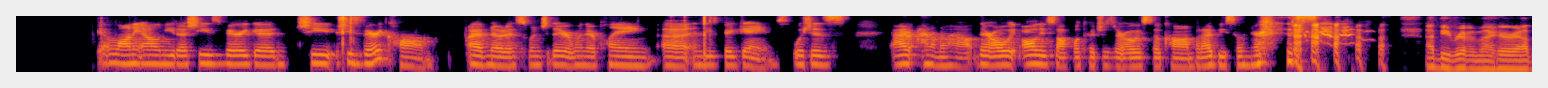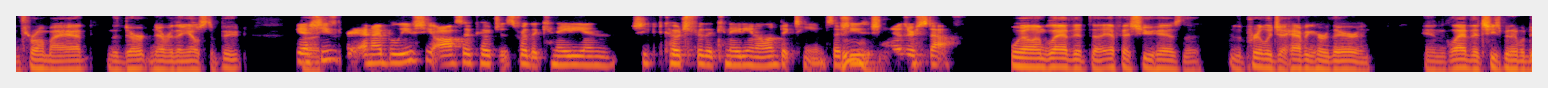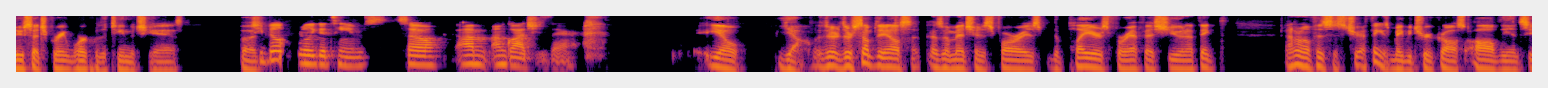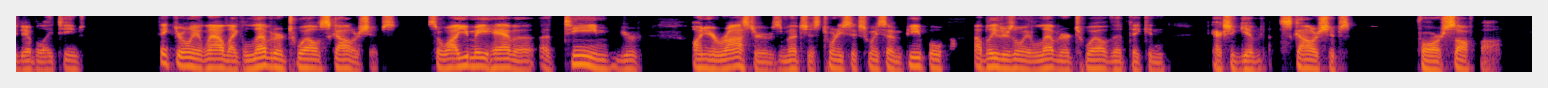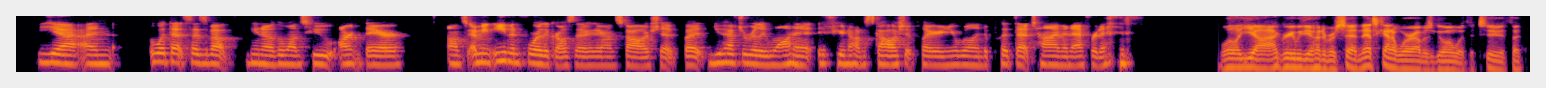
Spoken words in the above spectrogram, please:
Yeah, Lonni Alameda, she's very good. She she's very calm. I've noticed when they're when they're playing uh, in these big games, which is I, I don't know how they're always all these softball coaches are always so calm, but I'd be so nervous. I'd be ripping my hair out and throwing my hat in the dirt and everything else to boot. Yeah, she's great, and I believe she also coaches for the Canadian. She coached for the Canadian Olympic team, so she she knows her stuff. Well, I'm glad that uh, the FSU has the the privilege of having her there, and and glad that she's been able to do such great work with the team that she has. But she built really good teams, so I'm I'm glad she's there. You know, yeah, there, there's something else as I mentioned as far as the players for FSU, and I think I don't know if this is true. I think it's maybe true across all the NCAA teams. I think you're only allowed like 11 or 12 scholarships. So while you may have a, a team, you're on your roster as much as 26, 27 people. I believe there's only 11 or 12 that they can actually give scholarships for softball. Yeah, and what that says about you know the ones who aren't there on i mean even for the girls that are there on scholarship but you have to really want it if you're not a scholarship player and you're willing to put that time and effort in. Well yeah i agree with you 100% and that's kind of where i was going with it too but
